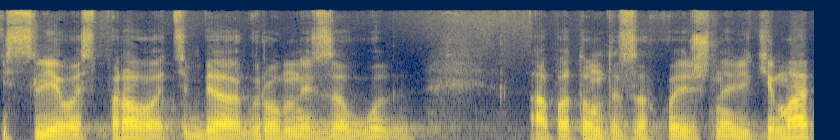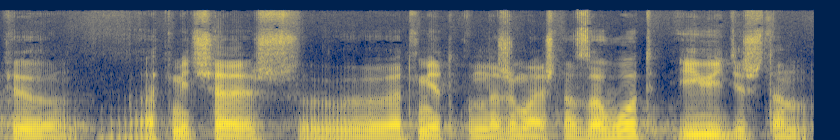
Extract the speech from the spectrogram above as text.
и слева и справа от тебя огромные заводы а потом ты заходишь на Викимапе, отмечаешь э, отметку, нажимаешь на завод и видишь там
